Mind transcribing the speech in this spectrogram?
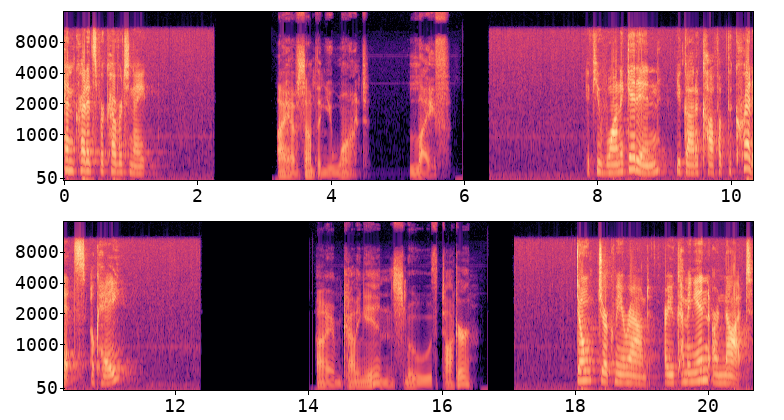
10 credits for cover tonight. I have something you want. Life. If you want to get in, you gotta cough up the credits, okay? I'm coming in, smooth talker. Don't jerk me around. Are you coming in or not?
